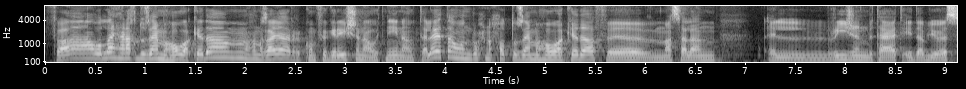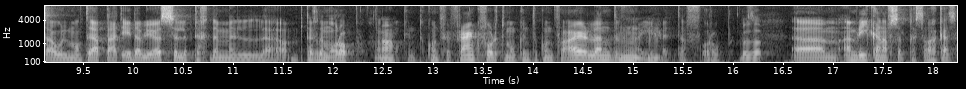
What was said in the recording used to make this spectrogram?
فوالله هناخده زي ما هو كده. هنغير configuration أو اتنين أو تلاتة ونروح نحطه زي ما هو كده في مثلا ال region بتاعت AWS أو المنطقة بتاعت AWS اللي بتخدم بتخدم أوروبا. آه. ممكن تكون في فرانكفورت ممكن تكون في أيرلند في مم، أي. حتة في أوروبا. بالظبط. أمريكا نفس القصة وهكذا.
